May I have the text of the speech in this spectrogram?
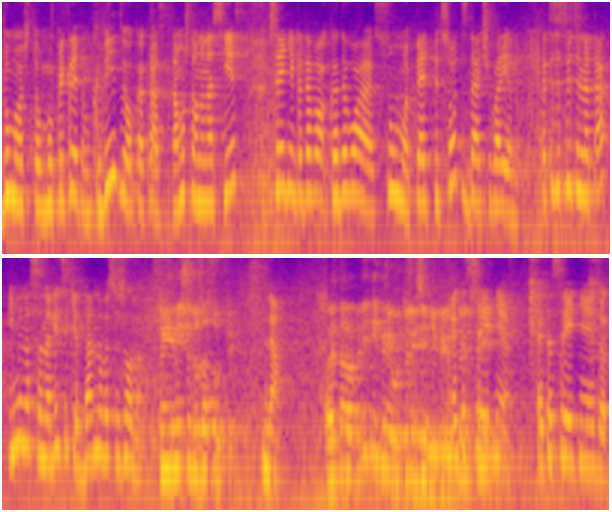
думаю, что мы прикрепим к видео как раз, потому что он у нас есть. Среднегодовая годовая сумма 5500 сдачи в аренду. Это действительно так, именно с аналитики данного сезона. Ты имеешь в виду за сутки? Да. Это в летний период или в зимний период? Это среднее. Это среднее идет.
